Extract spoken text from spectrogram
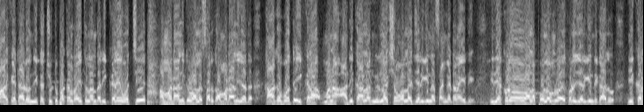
మార్కెట్ ఆడు ఉంది. ఇక్కడ చుట్టుపక్కల రైతులందరూ ఇక్కడే వచ్చి అమ్మడానికి వాళ్ళ సరుకు అమ్మడానికి కదా. కాకపోతే ఇక్కడ మన అధికారుల నిర్లక్ష్యం వల్ల జరిగిన సంఘటన ఇది. ఇది ఎక్కడో వాళ్ళ పొలంలో ఎక్కడో జరిగింది కాదు. ఇక్కడ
